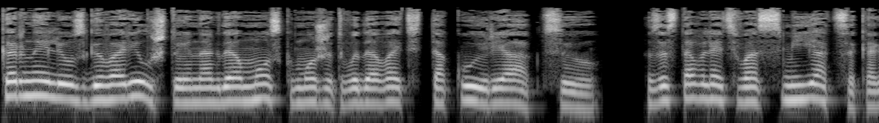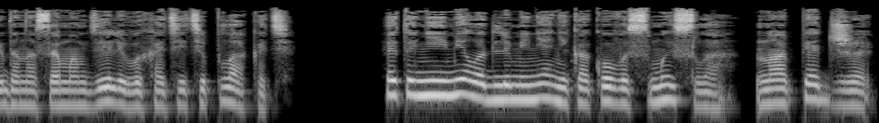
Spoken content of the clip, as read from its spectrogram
Корнелиус говорил, что иногда мозг может выдавать такую реакцию заставлять вас смеяться, когда на самом деле вы хотите плакать. Это не имело для меня никакого смысла, но опять же,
